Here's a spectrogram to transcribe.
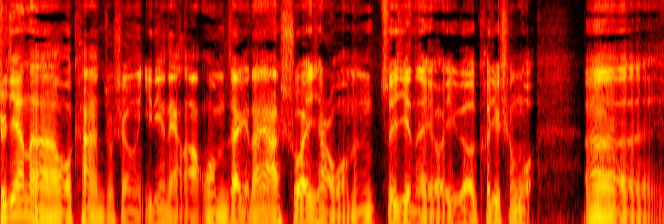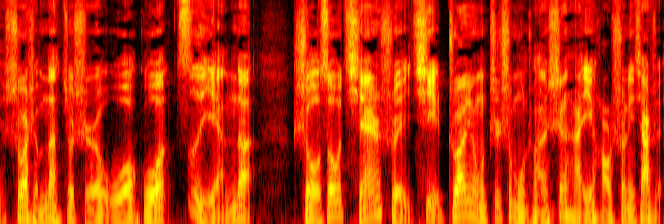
时间呢，我看就剩一点点了，我们再给大家说一下，我们最近呢有一个科技成果，呃，说什么呢？就是我国自研的首艘潜水器专用支持母船“深海一号”顺利下水。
